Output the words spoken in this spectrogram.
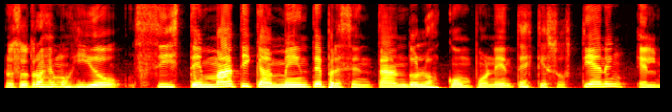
nosotros hemos ido sistemáticamente presentando los componentes que sostienen el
